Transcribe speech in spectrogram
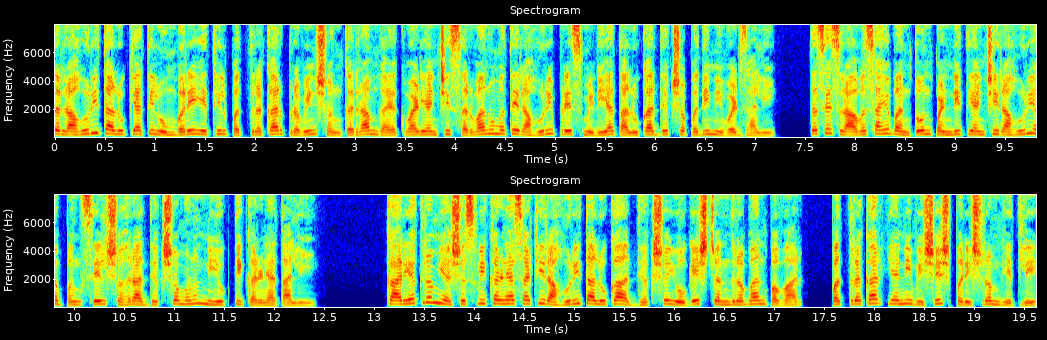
तर राहुरी तालुक्यातील उंबरे येथील पत्रकार प्रवीण शंकरराम गायकवाड यांची सर्वानुमते राहुरी प्रेस मीडिया तालुकाध्यक्षपदी निवड झाली. तसेच रावसाहेब अंतोन पंडित यांची राहुरी अपंग सेल शहराध्यक्ष म्हणून नियुक्ती करण्यात आली. कार्यक्रम यशस्वी करण्यासाठी राहुरी तालुका अध्यक्ष योगेश चंद्रभान पवार पत्रकार यांनी विशेष परिश्रम घेतले.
